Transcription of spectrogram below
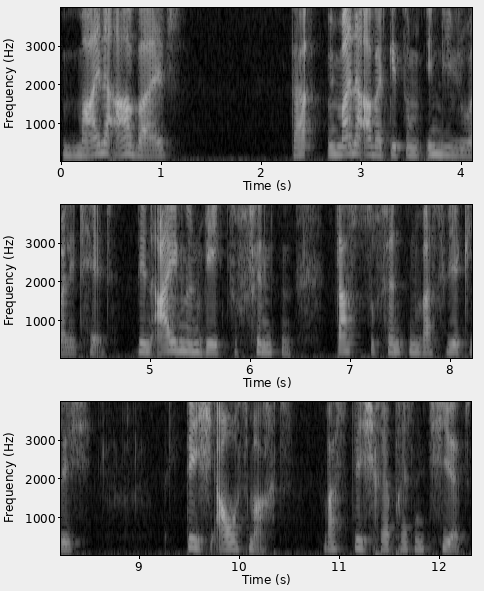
meine Arbeit, da, in meiner Arbeit geht es um Individualität, den eigenen Weg zu finden, das zu finden, was wirklich dich ausmacht, was dich repräsentiert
